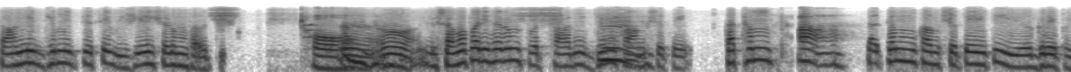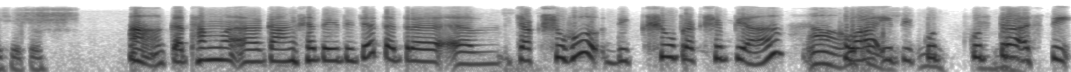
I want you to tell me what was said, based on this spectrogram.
सान्निध्यम् इत्यस्य विशेषणं भवति। श्रमपरिहरं त्वत्सान्निध्यं हम्म। काङ्क्षते। कथं? कथं काङ्क्षते इति अग्रे पश्यतु। कथं काङ्क्षते इति चेत् तत्र चक्षुः दिक्षु प्रक्षिप्य क्व इति कुत्र अस्ति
